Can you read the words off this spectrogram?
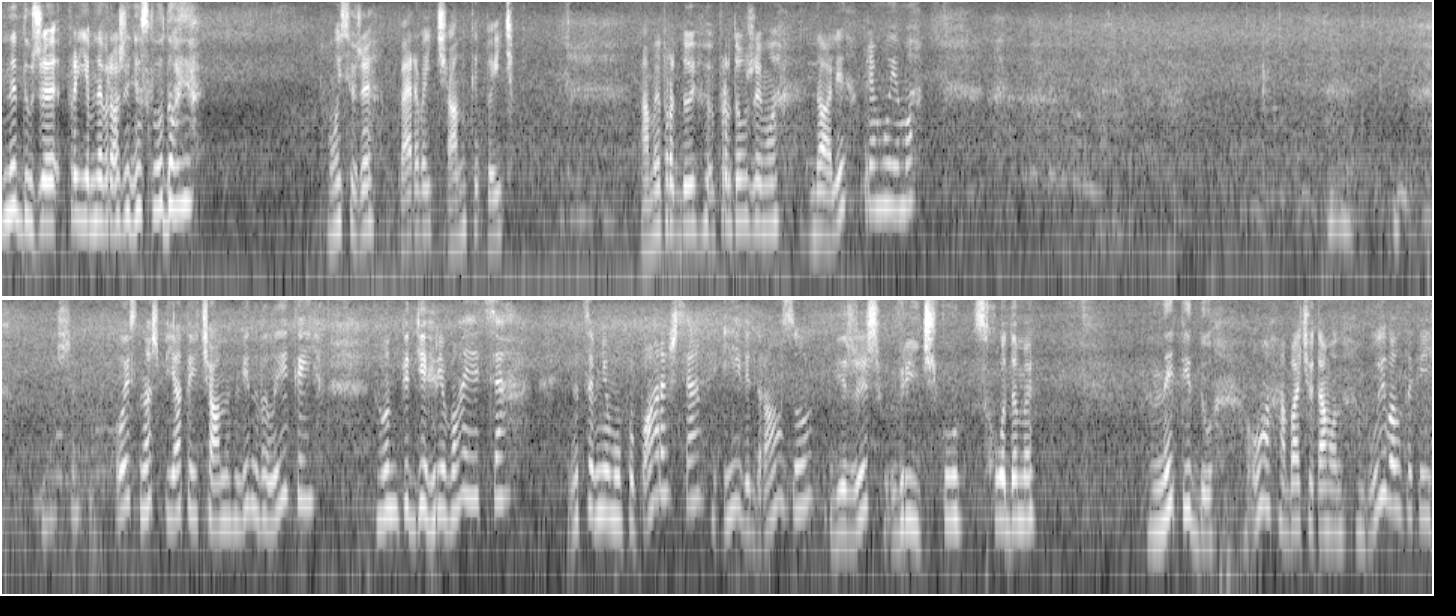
не дуже приємне враження складає. Ось уже перший чан кипить. А ми продовжуємо далі, прямуємо. Ось наш п'ятий чан. Він великий, він підігрівається. І оце в ньому попаришся і відразу біжиш в річку сходами. Не піду. О, а бачу, там он буйвол такий,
